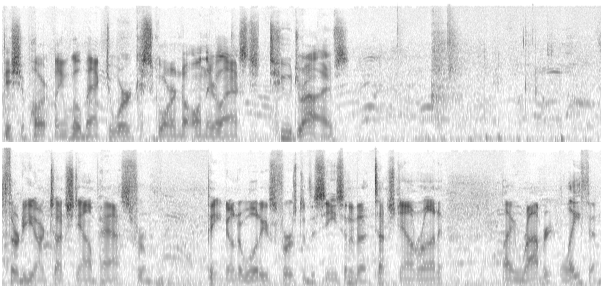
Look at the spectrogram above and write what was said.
Bishop Hartley will go back to work scoring on their last two drives. 30 yard touchdown pass from Peyton Underwood, his first of the season, and a touchdown run by Robert Lathan.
